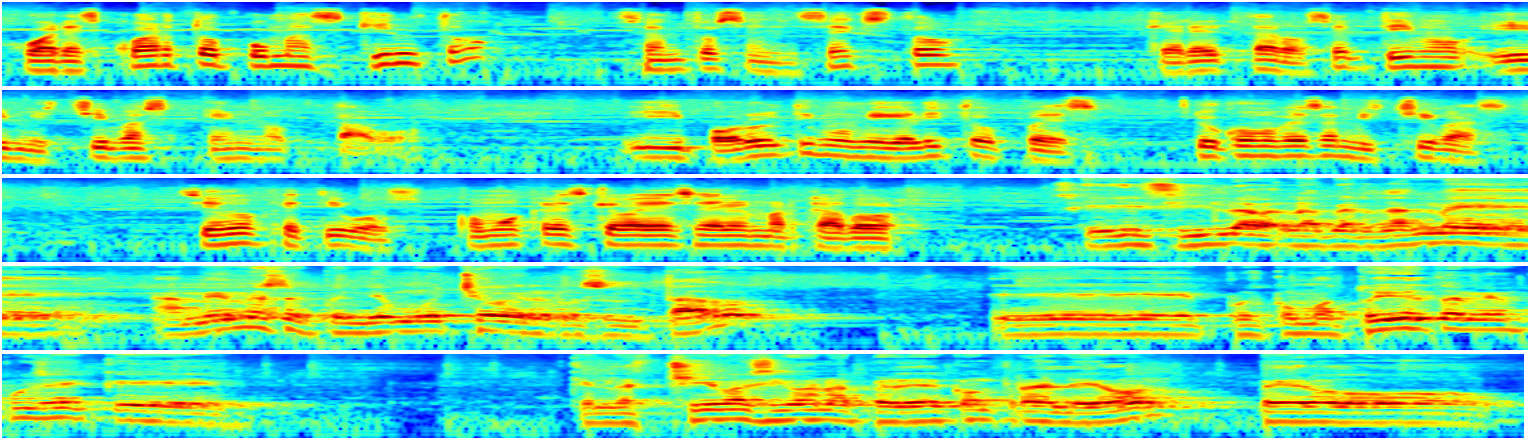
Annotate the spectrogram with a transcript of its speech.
Juárez cuarto, Pumas quinto, Santos en sexto, Querétaro séptimo y mis Chivas en octavo. Y por último, Miguelito, pues, ¿tú cómo ves a mis Chivas? Siendo objetivos, ¿cómo crees que vaya a ser el marcador? Sí, sí, la, verdad me, a mí me sorprendió mucho el resultado. Eh, pues como tú yo también puse que, que las Chivas iban a perder contra el León, pero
